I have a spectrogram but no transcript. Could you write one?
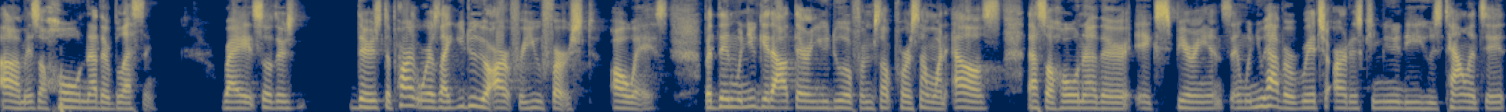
um, is a whole nother blessing right? So there's there's the part where it's like you do your art for you first always. But then when you get out there and you do it from some, for someone else that's a whole nother experience. And when you have a rich artist community who's talented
